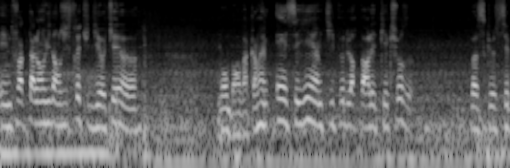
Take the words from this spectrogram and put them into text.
Et une fois que tu as l'envie d'enregistrer, tu te dis ok, bon, bah, on va quand même essayer un petit peu de leur parler de quelque chose. Parce que c'est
